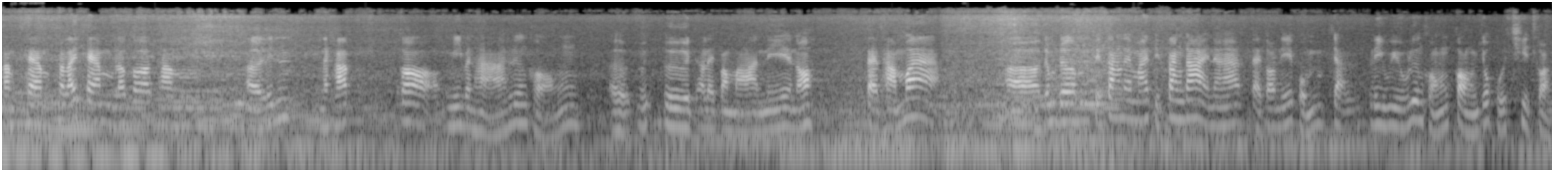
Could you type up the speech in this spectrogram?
ทำแคมสไลด์แคมแล้วก็ทำลิ้นนะครับ ก็มีปัญหาเรื่องของอ,อ,อืดอะไรประมาณนี้เนาะแต่ถามว่า เเดิมๆติดตั้งได้ไหมติดตั้งได้นะฮะแต่ตอนนี้ผมจะรีวิวเรื่องของกล่องยกหัวฉีดก่อน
